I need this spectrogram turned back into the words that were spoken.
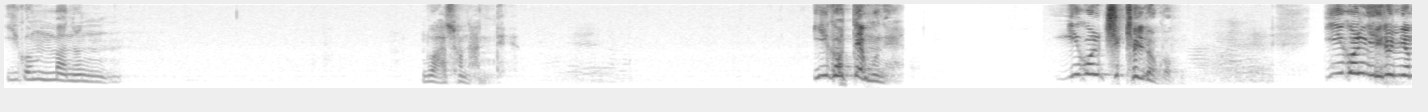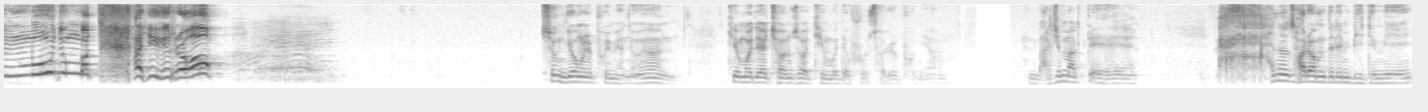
이것만은 놔선 안 돼. 이것 때문에 이걸 지키려고 이걸 잃으면 모든 것 다 잃어. 성경을 보면은 디모데 전서 디모데 후서를 보면 마지막 때에 많은 사람들의 믿음이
